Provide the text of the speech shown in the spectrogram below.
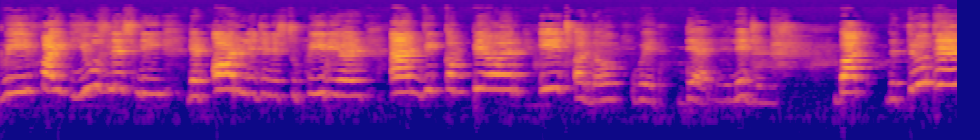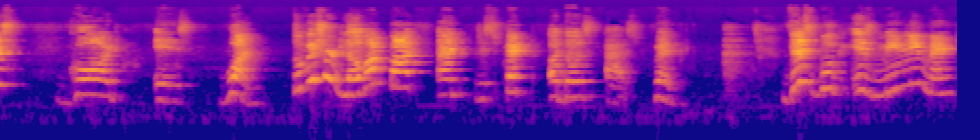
We fight uselessly that our religion is superior and we compare each other with their religions. But the truth is, God is one. So we should love our path and respect others as well. This book is mainly meant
